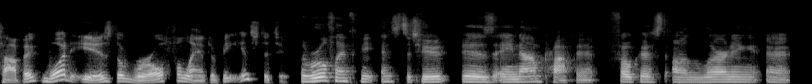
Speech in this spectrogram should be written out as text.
topic, what is the Rural Philanthropy Institute? The Rural Philanthropy Institute is a nonprofit focused on learning uh,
